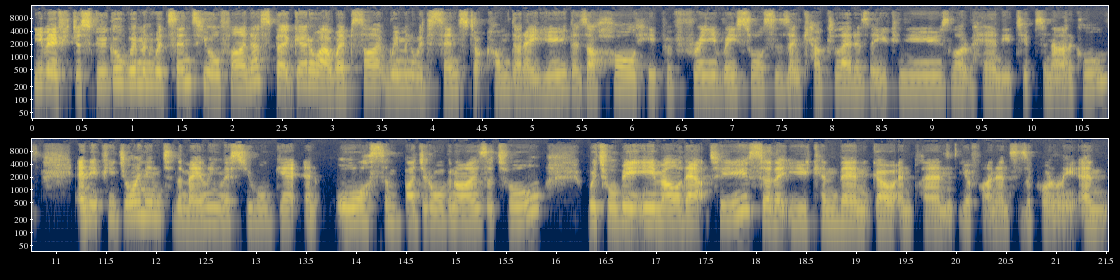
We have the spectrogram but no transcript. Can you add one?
even if you just Google Women with Sense, you'll find us. But go to our website, womenwithsense.com.au. There's a whole heap of free resources and calculators that you can use, a lot of handy tips and articles. And if you join into the mailing list, you will get an awesome budget organizer tool, which will be emailed out to you so that you can then go and plan your finances accordingly. And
